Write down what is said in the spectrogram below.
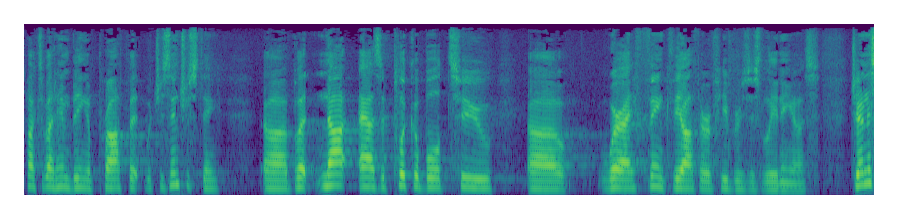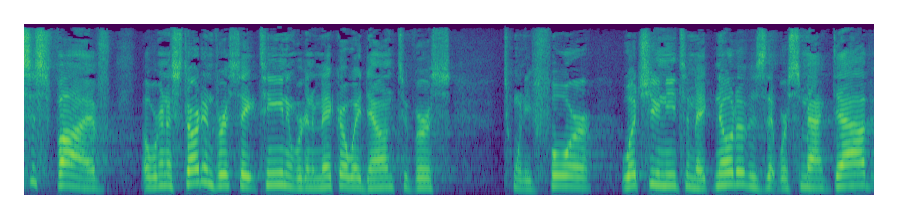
talks about him being a prophet, which is interesting, uh, but not as applicable to uh, where I think the author of Hebrews is leading us. Genesis 5, uh, we're going to start in verse 18 and we're going to make our way down to verse 24. What you need to make note of is that we're smack dab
